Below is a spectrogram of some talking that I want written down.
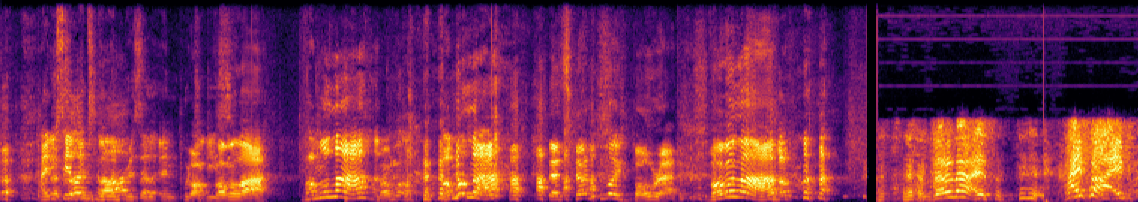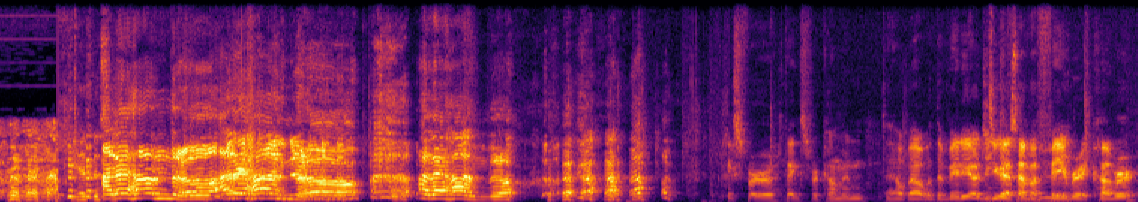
How do you say let's go in hot, Brazil in Portuguese? Vamos lá. Vamos lá. Vamos Vamos lá. that sounds like Bo Rat. Vamos lá. He had this- Alejandro. Alejandro. Alejandro. Thanks for thanks for coming to help out with the video. Did you guys have a favorite cover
